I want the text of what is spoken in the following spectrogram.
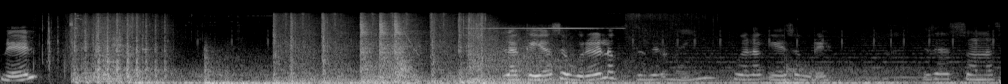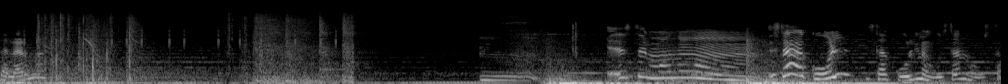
de él. La que yo aseguré, la que ustedes vieron ahí, fue la que yo aseguré. Esas son las alarmas. Este mono está cool, está cool, me gusta, me gusta.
